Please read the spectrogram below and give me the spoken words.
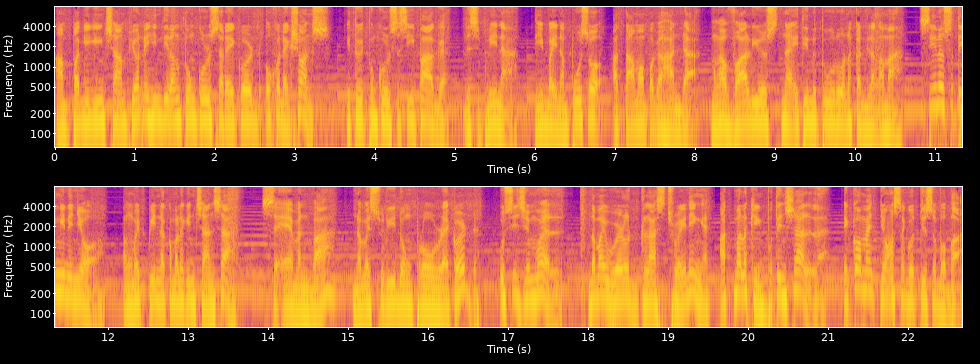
ang pagiging champion ay hindi lang tungkol sa record o connections. Ito'y tungkol sa sipag, disiplina, tibay ng puso at tamang paghahanda, mga values na itinuturo ng kanilang ama. Sino sa tingin ninyo ang may pinakamalaking tsansa? Si Eman ba na may solidong pro record? O si Jemuel na may world-class training at malaking potensyal? I-comment nyo ang sagot nyo sa baba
